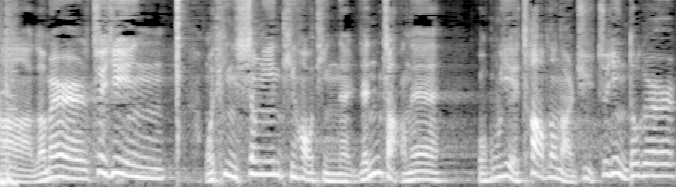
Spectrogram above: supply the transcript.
啊，老妹儿，最近我听你声音挺好听的，人长得我估计也差不到哪儿去。最近你豆哥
